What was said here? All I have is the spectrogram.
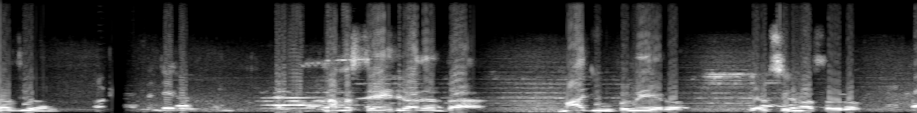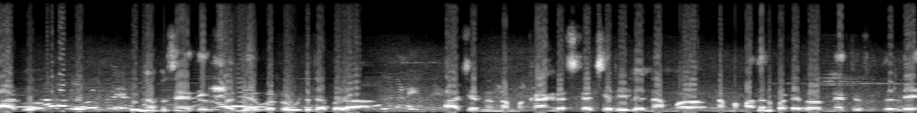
love you all ನಮ್ಮ ಸ್ನೇಹಿತರಾದಂತ ಮಾಜಿ ಉಪಮೇಯರು ಎಲ್ ಶ್ರೀನಿವಾಸ್ ಅವರು ಹಾಗೂ ಇನ್ನೊಬ್ಬ ಸ್ನೇಹಿತರು ಸಂಜಯ್ ಭಟ್ರು ಹುಟ್ಟಿದಬ್ಬದ ಆಚರಣೆ ನಮ್ಮ ಕಾಂಗ್ರೆಸ್ ಕಚೇರಿಯಲ್ಲಿ ನಮ್ಮ ನಮ್ಮ ಮದನ್ ಪಟೇಲ್ ಅವರ ನೇತೃತ್ವದಲ್ಲಿ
